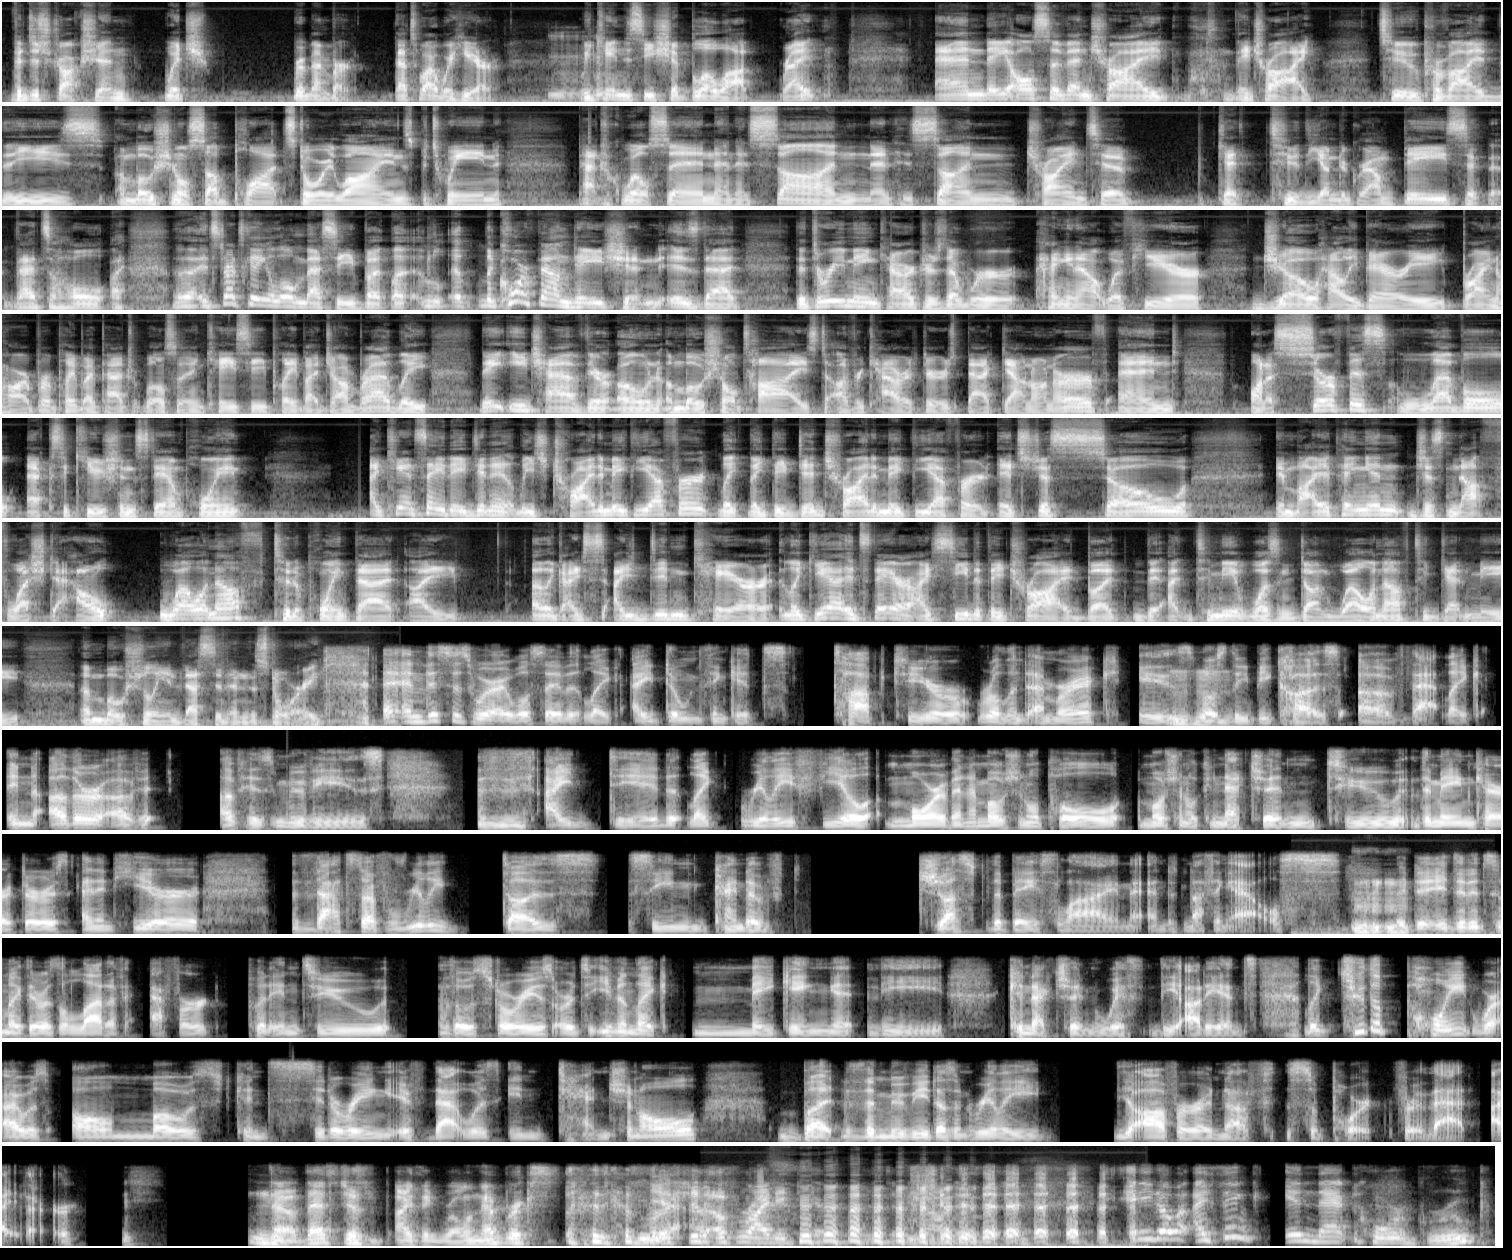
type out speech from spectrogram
the destruction, which remember that's why we're here. Mm-hmm. We came to see shit blow up, right? And they also then try they try to provide these emotional subplot storylines between Patrick Wilson and his son, and his son trying to get to the underground base. and That's a whole. Uh, it starts getting a little messy, but the core foundation is that the three main characters that we're hanging out with here Jo, Halle Berry, Brian Harper, played by Patrick Wilson, and Casey, played by John Bradley they each have their own emotional ties to other characters back down on Earth. And on a surface level execution standpoint, I can't say they didn't at least try to make the effort. Like like they did try to make the effort. It's just so in my opinion just not fleshed out well enough to the point that I like I, I didn't care. Like yeah, it's there. I see that they tried, but they, to me it wasn't done well enough to get me emotionally invested in the story. And this is where I will say that like I don't think it's top tier Roland Emmerich is mm-hmm. mostly because of that. Like in other of of his movies, I did like really feel more of an emotional pull, emotional connection to the main characters, and in here, that stuff really does seem kind of just the baseline and nothing else. Mm-hmm. It, it, didn't seem like there was a lot of effort put into those stories or to even like making the connection with the audience like to the point where i was almost considering if that was intentional but the movie doesn't really offer enough support for that either no, that's just I think Roland Emmerich's version yeah. of writing characters. and, and you know what? I think in that core group,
